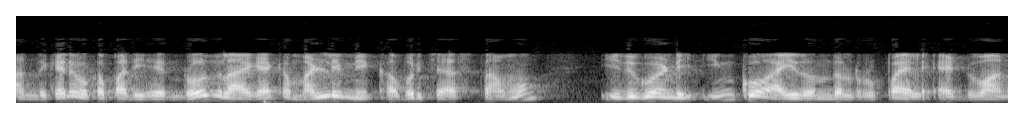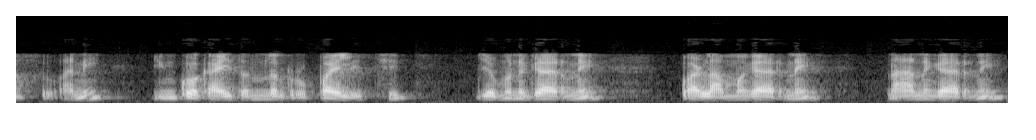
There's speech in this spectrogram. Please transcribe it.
అందుకని ఒక పదిహేను రోజులు ఆగాక మళ్ళీ మీకు కబురు చేస్తాము. ఇదిగోండి ఇంకో ఐదు వందల రూపాయలు అడ్వాన్స్ అని ఇంకొక ఐదు వందల రూపాయలు ఇచ్చి జమున గారిని వాళ్ళ అమ్మగారిని నాన్నగారిని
